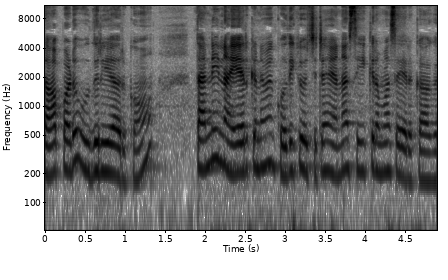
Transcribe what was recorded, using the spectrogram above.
சாப்பாடு உதிரியாக இருக்கும். தண்ணி நான் ஏற்கனவே கொதிக்க வச்சுட்டேன். ஏன்னா சீக்கிரமாக செய்கிறதுக்காக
